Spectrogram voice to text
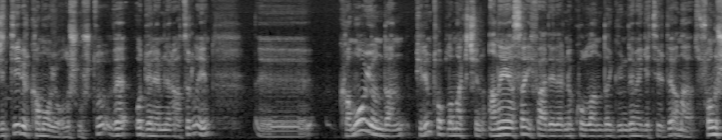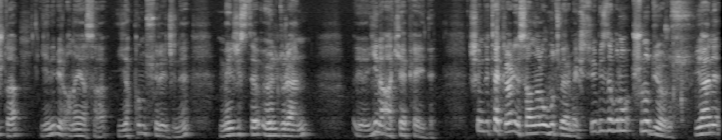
ciddi bir kamuoyu oluşmuştu ve o dönemleri hatırlayın. E, kamuoyundan prim toplamak için anayasa ifadelerini kullandı, gündeme getirdi ama sonuçta yeni bir anayasa yapım sürecini mecliste öldüren e, yine AKP'ydi. Şimdi tekrar insanlara umut vermek istiyor. Biz de bunu şunu diyoruz. Yani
